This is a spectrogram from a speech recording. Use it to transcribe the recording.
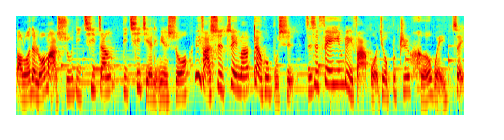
保罗的罗马书第七章第七节里面说：“律法是罪吗？断乎不是。”只是非因律法，我就不知何为罪。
